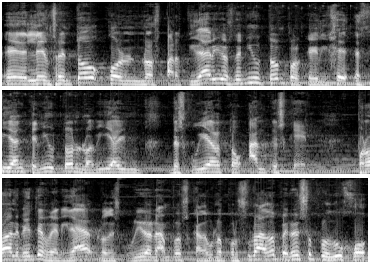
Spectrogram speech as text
eh, le enfrentó con los partidarios de Newton porque decían que Newton lo había descubierto antes que él. Probablemente en realidad lo descubrieron ambos, cada uno por su lado, pero eso produjo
